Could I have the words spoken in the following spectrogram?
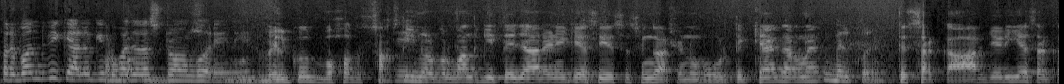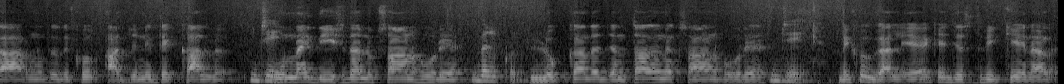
ਪ੍ਰਬੰਧ ਵੀ ਕਹਿ ਲਓ ਕਿ ਬਹੁਤ ਜ਼ਿਆਦਾ ਸਟਰੋਂਗ ਹੋ ਰਹੇ ਨੇ। ਬਿਲਕੁਲ ਬਹੁਤ ਸਖਤੀ ਨਾਲ ਪ੍ਰਬੰਧ ਕੀਤੇ ਜਾ ਰਹੇ ਨੇ ਕਿ ਅਸੀਂ ਇਸ ਸੰਘਰਸ਼ ਨੂੰ ਹੋਰ ਤਿੱਖਿਆ ਕਰਨਾ ਹੈ। ਤੇ ਸਰਕਾਰ ਜਿਹੜੀ ਹੈ ਸਰਕਾਰ ਨੂੰ ਤੇ ਦੇਖੋ ਅੱਜ ਨਹੀਂ ਤੇ ਕੱਲ। ਉਹਨਾਂ ਹੀ ਦੇਸ਼ ਦਾ ਨੁਕਸਾਨ ਹੋ ਰਿਹਾ। ਬਿਲਕੁਲ। ਲੋਕਾਂ ਦਾ ਜਨਤਾ ਦਾ ਨੁਕਸਾਨ ਹੋ ਰਿਹਾ। ਜੀ। ਦੇਖੋ ਗੱਲ ਇਹ ਹੈ ਕਿ ਜਿਸ ਤਰੀਕੇ ਨਾਲ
